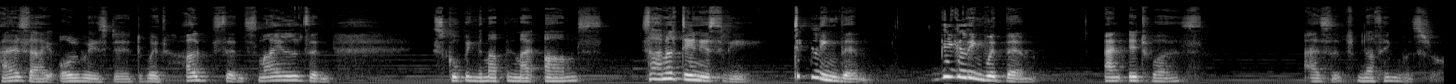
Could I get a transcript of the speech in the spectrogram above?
as I always did, with hugs and smiles and scooping them up in my arms, simultaneously tickling them, giggling with them. And it was as if nothing was wrong.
